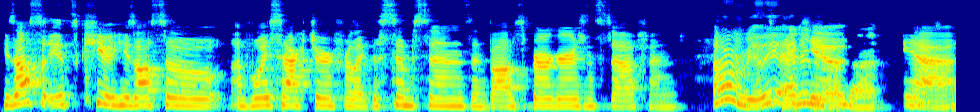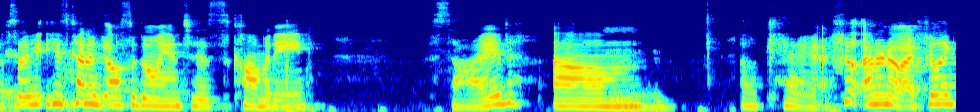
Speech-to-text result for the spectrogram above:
He's also it's cute. He's also a voice actor for like The Simpsons and Bob's Burgers and stuff. And oh, really? I didn't cute. know that. yeah, Okay. so he's kind of also going into his comedy side. Um, Mm. Okay, I feel I don't know. I feel like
